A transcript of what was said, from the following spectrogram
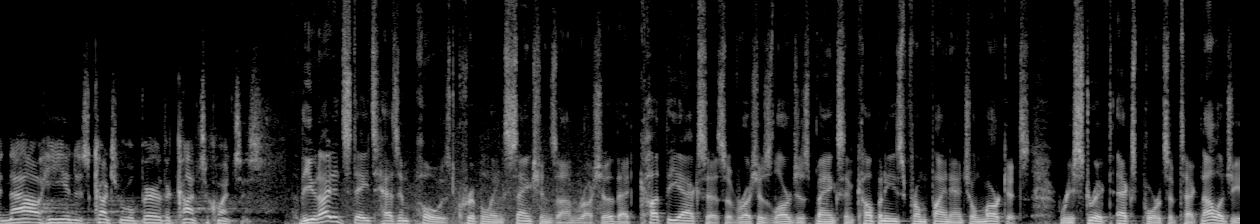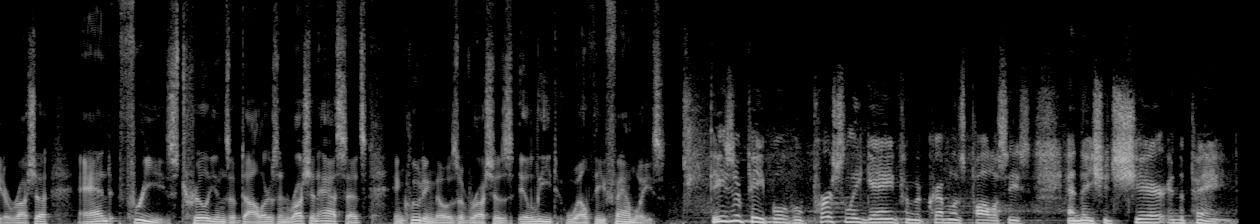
and now he and his country will bear the consequences. The United States has imposed crippling sanctions on Russia that cut the access of Russia's largest banks and companies from financial markets, restrict exports of technology to Russia, and freeze trillions of dollars in Russian assets, including those of Russia's elite wealthy families. These are people who personally gain from the Kremlin's policies, and they should share in the pain.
